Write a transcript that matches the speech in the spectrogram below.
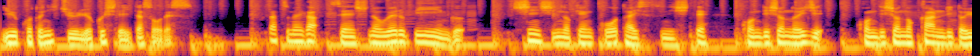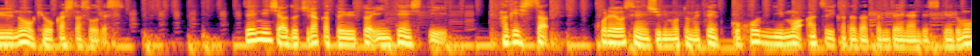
いうことに注力していたそうです。2つ目が選手のウェルビーイング、心身の健康を大切にして、コンディションの維持、コンディションの管理というのを強化したそうです。前任者はどちらかというとインテンシティ、激しさ、これを選手に求めて、ご本人も熱い方だったみたいなんですけれども、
